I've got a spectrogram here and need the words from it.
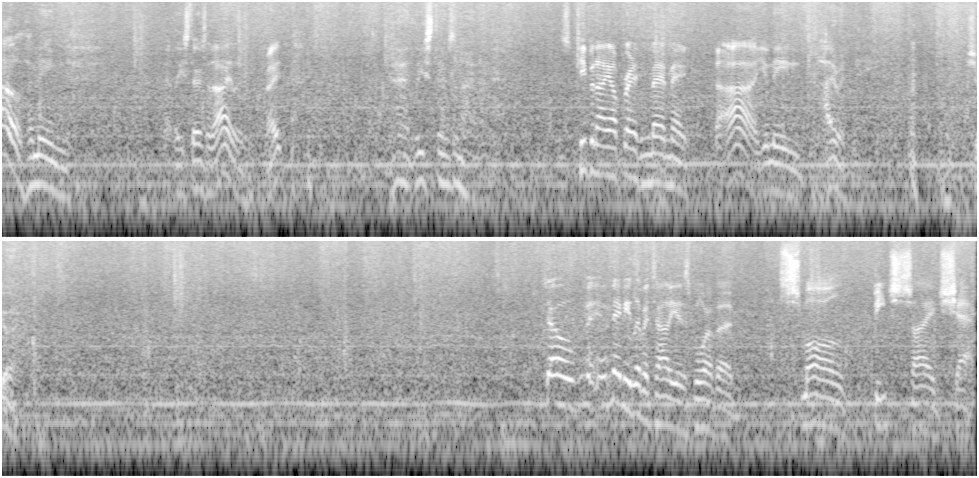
Well, I mean, at least there's an island, right? Yeah, at least there's an island. Just keep an eye out for anything man-made. Ah, you mean pirate made. Sure. So, maybe Libertalia is more of a small beachside shack.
